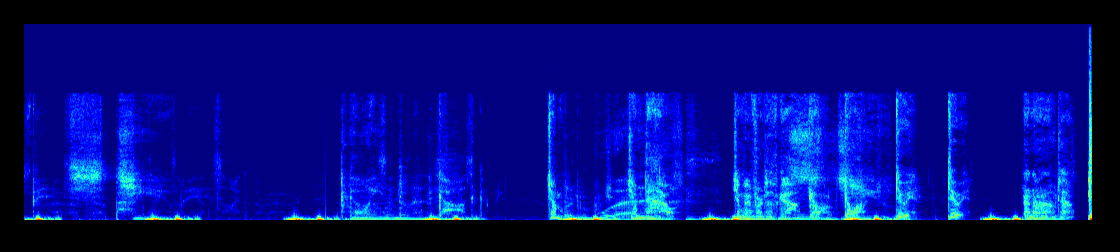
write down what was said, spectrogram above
Stupid. Stupid. The Go on, the cars. Jump. Jump now. Jump in front of the car. Go on. Go on. Do it. Do it. No, no, no, don't.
